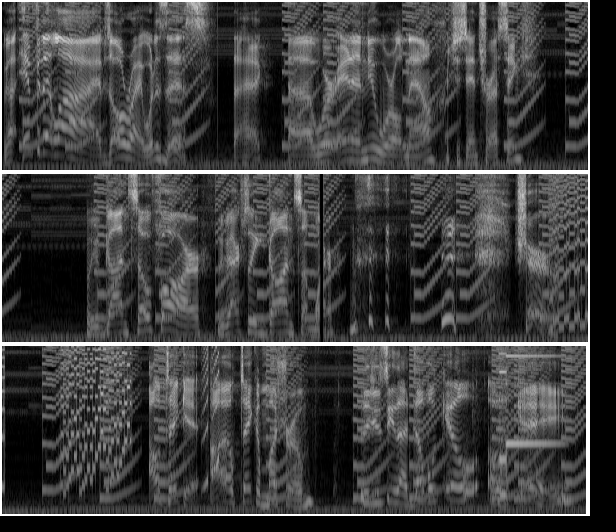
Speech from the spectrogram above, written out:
We got infinite lives. All right, what is this? The heck? Uh, we're in a new world now, which is interesting. We've gone so far, we've actually gone somewhere. sure. I'll take it. I'll take a mushroom. Did you see that double kill? Okay.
